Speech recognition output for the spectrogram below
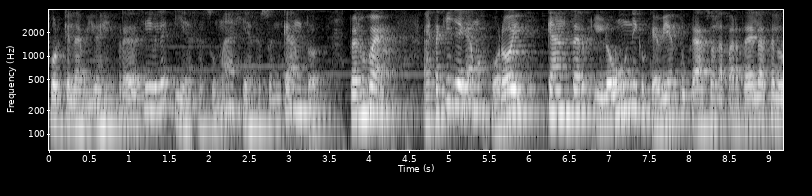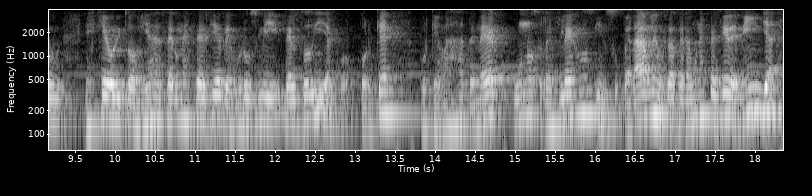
porque la vida es impredecible y esa es su magia, ese es su encanto. Pero bueno, hasta aquí llegamos por hoy. Cáncer, lo único que vi en tu caso en la parte de la salud es que hoy tú habrías de ser una especie de Bruce Lee del zodíaco. ¿Por qué? Porque vas a tener unos reflejos insuperables, o sea, serás una especie de ninja.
